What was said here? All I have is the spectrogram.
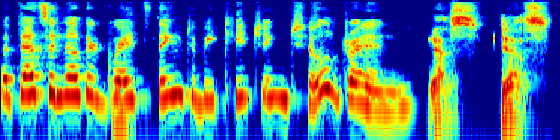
but that's another great thing to be teaching children. Yes yes.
